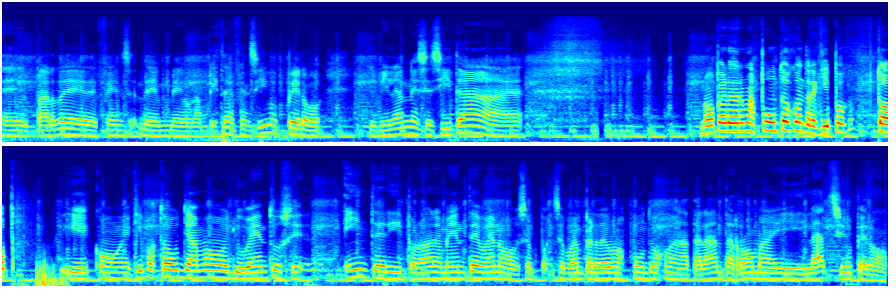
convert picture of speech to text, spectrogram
el par de, defensa, de mediocampistas defensivos, pero el Milan necesita no perder más puntos contra equipos top. Y con equipos top llamo Juventus, Inter y probablemente, bueno, se, pueden perder unos puntos con Atalanta, Roma y Lazio, pero,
